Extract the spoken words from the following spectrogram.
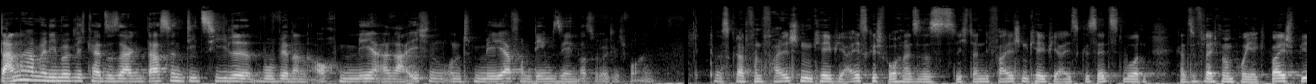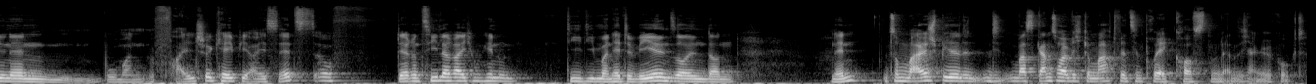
Dann haben wir die Möglichkeit zu sagen, das sind die Ziele, wo wir dann auch mehr erreichen und mehr von dem sehen, was wir wirklich wollen. Du hast gerade von falschen KPIs gesprochen, also dass sich dann die falschen KPIs gesetzt wurden. Kannst du vielleicht mal ein Projektbeispiel nennen, wo man falsche KPIs setzt auf deren Zielerreichung hin und die, die man hätte wählen sollen, dann nennen? Zum Beispiel, was ganz häufig gemacht wird, sind Projektkosten, werden sich angeguckt.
